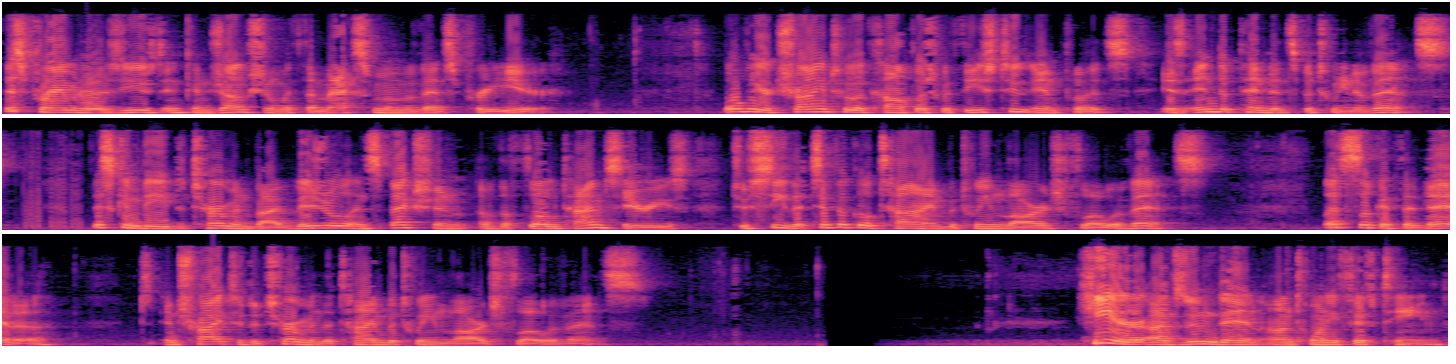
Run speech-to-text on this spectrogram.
This parameter is used in conjunction with the maximum events per year. What we are trying to accomplish with these two inputs is independence between events. This can be determined by visual inspection of the flow time series to see the typical time between large flow events. Let's look at the data and try to determine the time between large flow events. Here I've zoomed in on 2015,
